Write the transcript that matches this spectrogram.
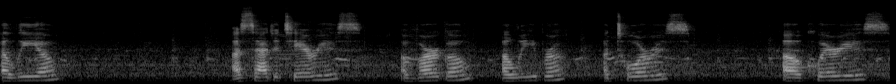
a Leo, a Sagittarius, a Virgo, a Libra, a Taurus, a Aquarius,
